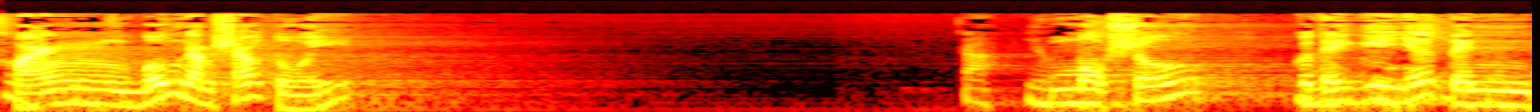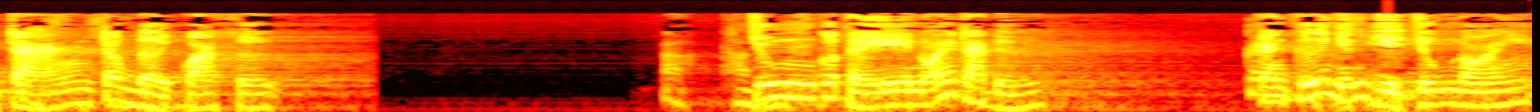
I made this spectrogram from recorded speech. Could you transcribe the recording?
Khoảng bốn năm sáu tuổi. Một số có thể ghi nhớ tình trạng trong đời quá khứ. Chúng có thể nói ra được. Căn cứ những gì chúng nói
